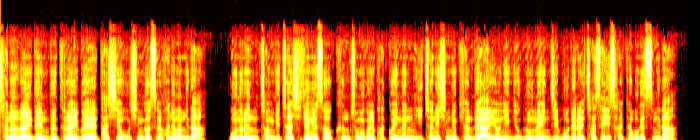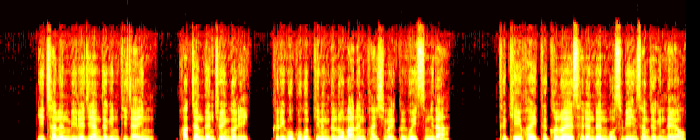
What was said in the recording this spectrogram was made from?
채널 라이드 앤드 드라이브에 다시 오신 것을 환영합니다. 오늘은 전기차 시장에서 큰 주목을 받고 있는 2026 현대 아이오닉 6 롱레인지 모델을 자세히 살펴보겠습니다. 이 차는 미래지향적인 디자인, 확장된 주행거리, 그리고 고급 기능들로 많은 관심을 끌고 있습니다. 특히 화이트 컬러의 세련된 모습이 인상적인데요.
